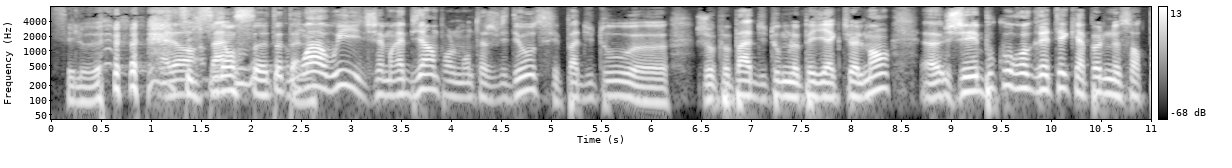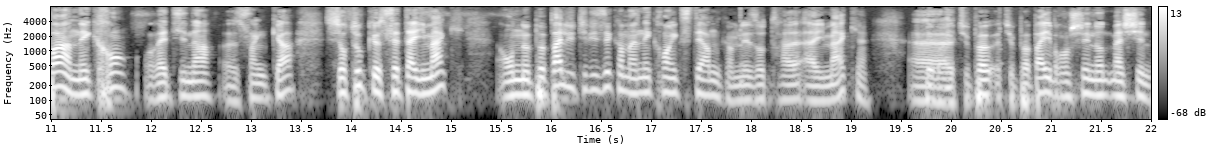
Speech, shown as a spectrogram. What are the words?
C'est le, le bah, silence euh, total. Moi, oui, j'aimerais bien pour le montage vidéo. C'est pas du tout, euh, je peux pas du tout me le payer actuellement. J'ai beaucoup regretté qu'Apple ne sorte pas un écran Retina 5K, surtout que cet iMac on ne peut pas l'utiliser comme un écran externe comme les autres iMac. Euh, tu peux tu peux pas y brancher une autre machine.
